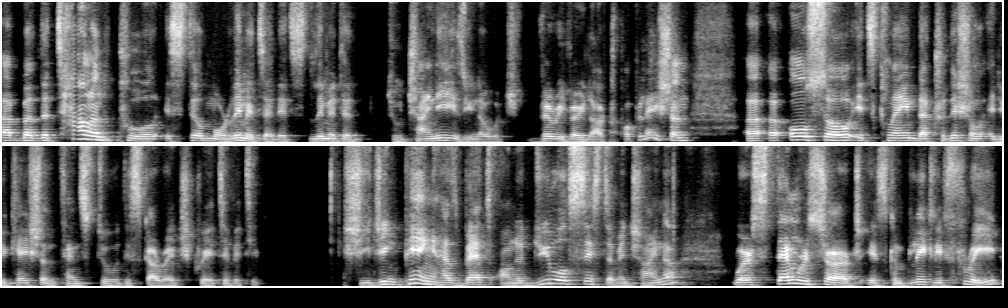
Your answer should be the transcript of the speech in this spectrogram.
Uh, but the talent pool is still more limited. It's limited to Chinese, you know, which very, very large population. Uh, also, it's claimed that traditional education tends to discourage creativity. Xi Jinping has bet on a dual system in China where STEM research is completely free,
